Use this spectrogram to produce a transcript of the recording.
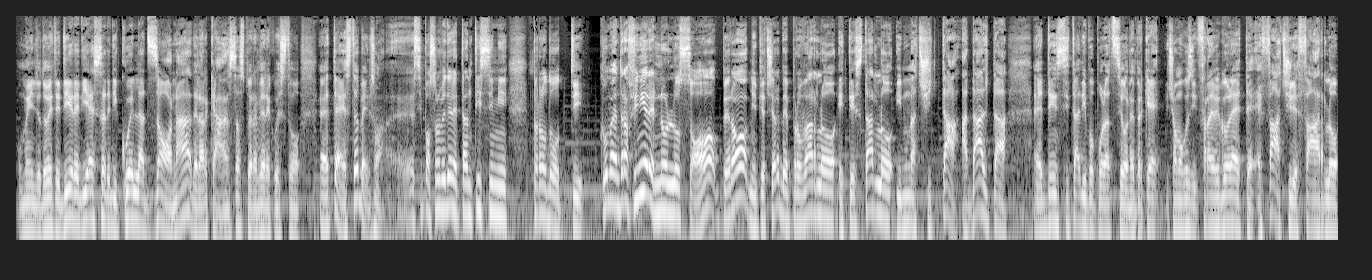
o meglio dovete dire di essere di quella zona dell'Arkansas per avere questo eh, test. Beh, insomma, eh, si possono vedere tantissimi prodotti. Come andrà a finire non lo so, però mi piacerebbe provarlo e testarlo in una città ad alta eh, densità di popolazione, perché diciamo così, fra virgolette, è facile farlo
